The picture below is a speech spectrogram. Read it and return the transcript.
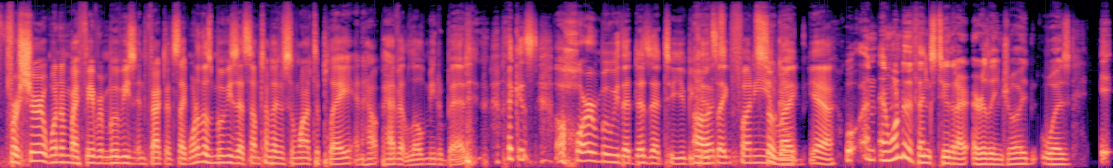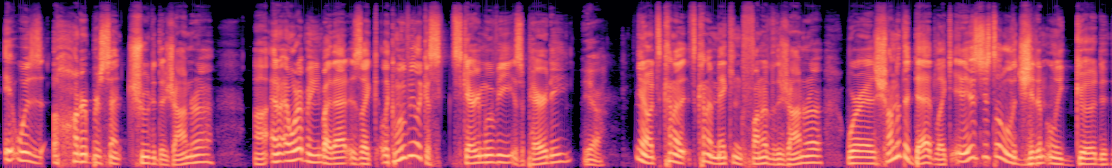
for sure, one of my favorite movies. In fact, it's like one of those movies that sometimes I just want it to play and help have it lull me to bed. like it's a horror movie that does that to you because Oh, it's, it's like funny so and good. like yeah. Well, and, and one of the things too that I, I really enjoyed was it, it was hundred percent true to the genre. Uh, and, and what I mean by that is like like a movie like a s- scary movie is a parody. Yeah. You know, it's kind of it's kind of making fun of the genre. Whereas Shaun of the Dead, like it is just a legitimately good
